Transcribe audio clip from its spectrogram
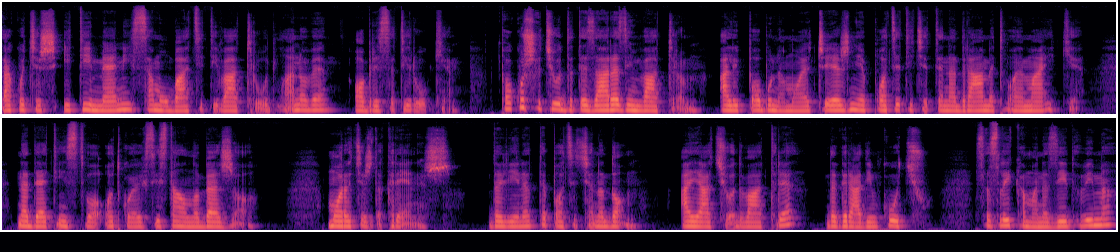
tako ćeš i ti meni samo ubaciti vatru u dlanove, obrisati ruke. Pokušat ću da te zarazim vatrom, ali pobuna moje čežnje podsjetit će te na drame tvoje majke, na detinstvo od kojeg si stalno bežao. Morat ćeš da kreneš. Daljina te podsjeća na dom, a ja ću od vatre da gradim kuću, sa slikama na zidovima,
